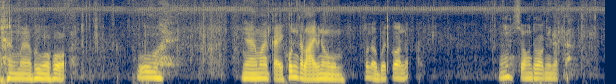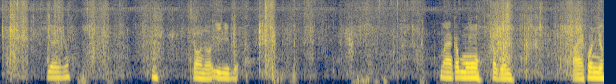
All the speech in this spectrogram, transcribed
ยางมาเพิ่งมาพอโอ้ยยางมาไก่ข้นกระลายไปน้องผมข้นเอาเบิดก้อนแล้วเอ้าสองดอกนี่แหละเชียอยู่อื้อสองดอกอีดีบมากับโมครับผมหลายคนอยู่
